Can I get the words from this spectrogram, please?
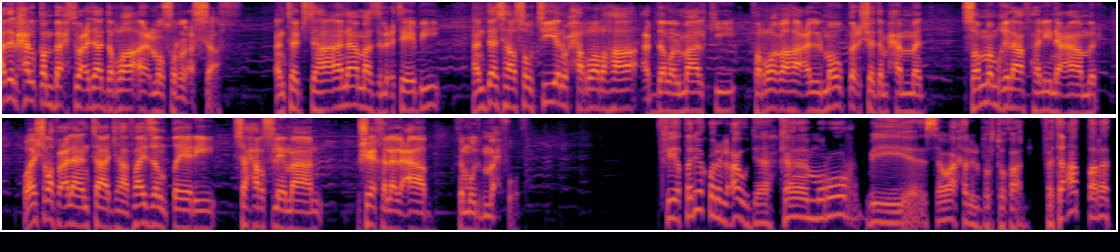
هذه الحلقة من بحث وإعداد الرائع منصور العساف. أنتجتها أنا مازن العتيبي. هندسها صوتيا وحررها عبد الله المالكي. فرغها على الموقع شد محمد. صمم غلافها لينا عامر. وأشرف على إنتاجها فايز المطيري سحر سليمان وشيخ الألعاب ثمود بن محفوظ. في طريقه للعودة كان المرور بسواحل البرتغال فتعطلت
